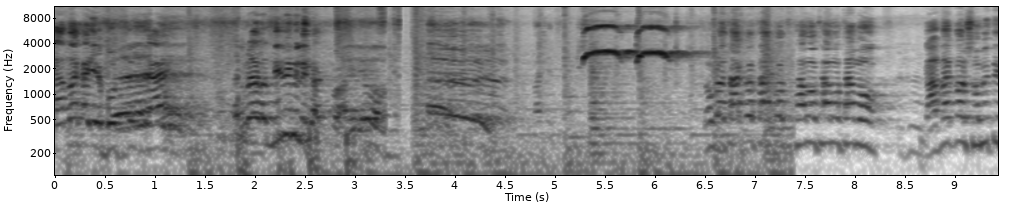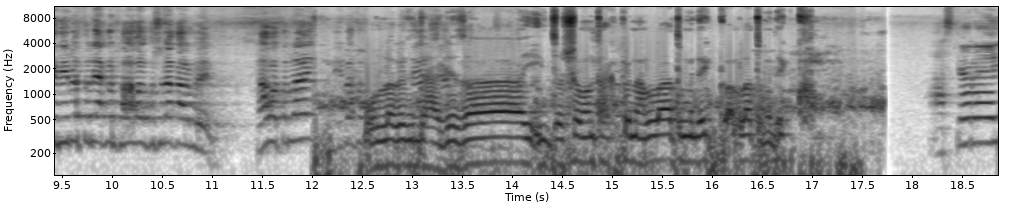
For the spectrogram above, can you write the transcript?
গাঁজা খাইয়ে বসতে যায় তোমরা নিরিবিলি থাকব। তোমরা থাকো থাকো থামো থামো থামো। গাঁজা কর সমিতি নির্বাচনে এখন ফলাফল ঘোষণা করবেন ওর লাগে যদি হারিয়ে যায় ইজ্জত সমান থাকবেন আল্লাহ তুমি দেখো আল্লাহ তুমি দেখো। আজকের এই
